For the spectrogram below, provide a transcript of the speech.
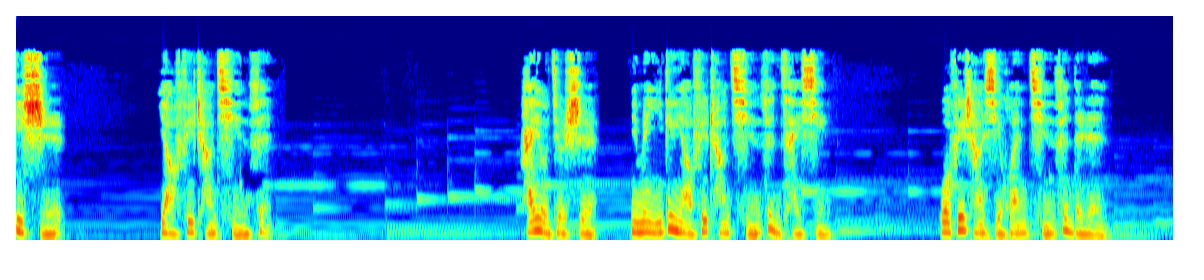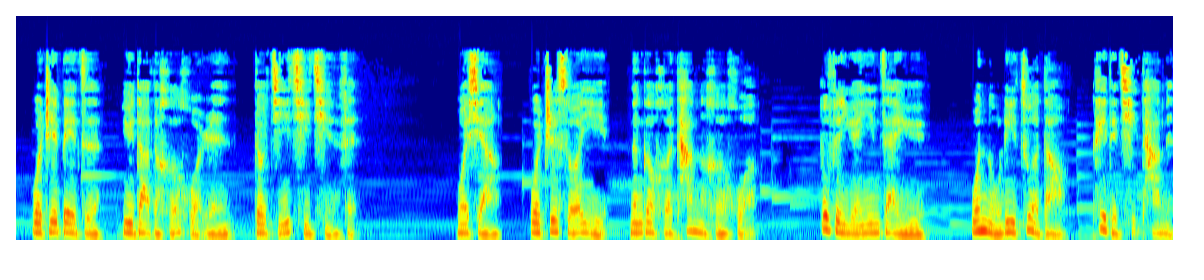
第十，要非常勤奋。还有就是，你们一定要非常勤奋才行。我非常喜欢勤奋的人。我这辈子遇到的合伙人都极其勤奋，我想我之所以能够和他们合伙，部分原因在于我努力做到配得起他们，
